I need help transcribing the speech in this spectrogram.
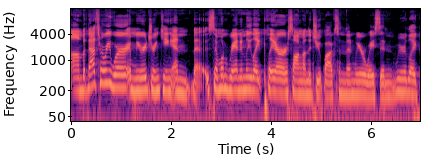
Um, but that's where we were, and we were drinking, and th- someone randomly like played our song on the jukebox, and then we were wasted, and we were like,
